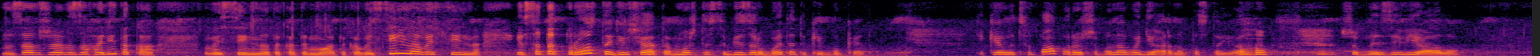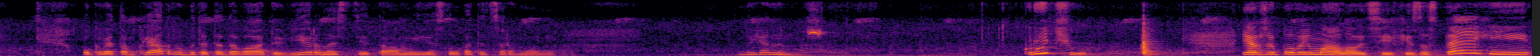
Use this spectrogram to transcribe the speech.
Ну це вже взагалі така весільна така тематика. Весільна, весільна. І все так просто, дівчата, можете собі зробити такий букет. Тільки оцю папору, щоб вона в воді гарно постояла, щоб не зів'яла. Поки ви там клятви будете давати, вірності там і слухати церемонію. Ну я не можу. Кручу. Я вже повиймала оці фізостегії,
